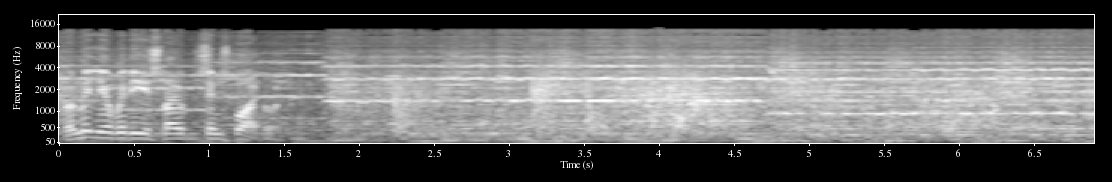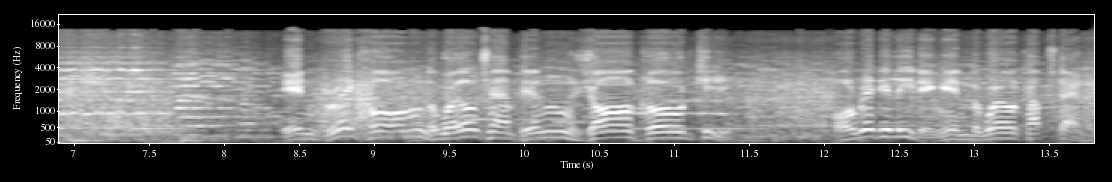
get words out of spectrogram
familiar with these slopes since boyhood. In great form, the world champion, Jean-Claude Killy, already leading in the World Cup standings.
